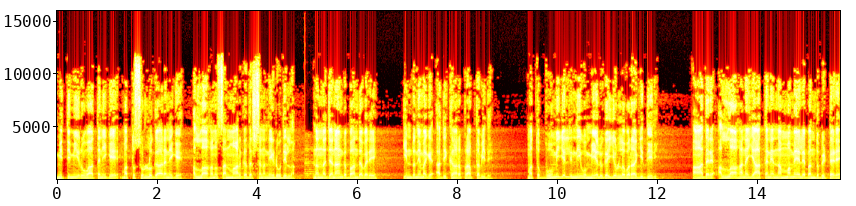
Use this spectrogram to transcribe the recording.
ಮಿತಿಮೀರುವಾತನಿಗೆ ಮತ್ತು ಸುಳ್ಳುಗಾರನಿಗೆ ಅಲ್ಲಾಹನು ಸನ್ಮಾರ್ಗದರ್ಶನ ನೀಡುವುದಿಲ್ಲ. ನನ್ನ ಜನಾಂಗ ಬಾಂಧವರೇ, ಇಂದು ನಿಮಗೆ ಅಧಿಕಾರ ಪ್ರಾಪ್ತವಿದೆ ಮತ್ತು ಭೂಮಿಯಲ್ಲಿ ನೀವು ಮೇಲುಗೈಯುಳ್ಳವರಾಗಿದ್ದೀರಿ. ಆದರೆ ಅಲ್ಲಾಹನ ಯಾತನೆ ನಮ್ಮ ಮೇಲೆ ಬಂದು ಬಿಟ್ಟರೆ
